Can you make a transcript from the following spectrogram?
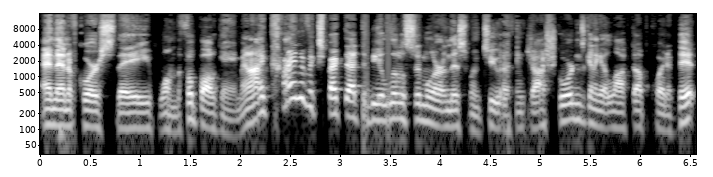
And then, of course, they won the football game. And I kind of expect that to be a little similar in this one, too. I think Josh Gordon's going to get locked up quite a bit.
